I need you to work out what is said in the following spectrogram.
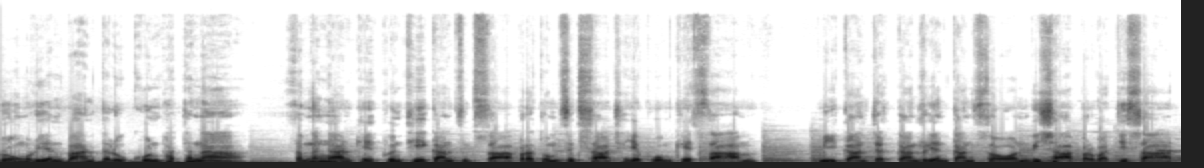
โรงเรียนบ้านตลุคุณพัฒนา สำนักงงานเขตพื้นที่การศึกษาประถมศึกษาชัยภูมิเขต 3 มีการจัดการเรียนการสอนวิชาประวัติศาสตร์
